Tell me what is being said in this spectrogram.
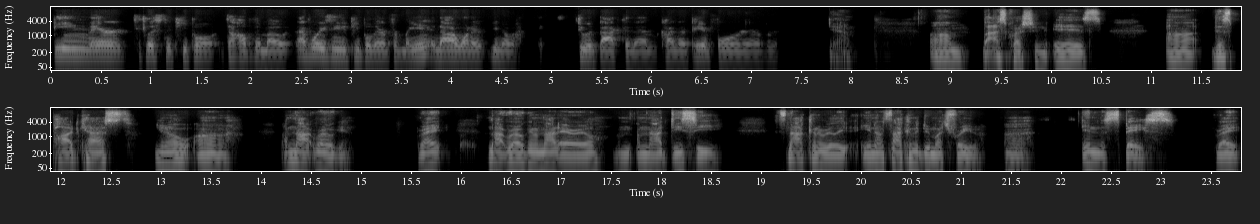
being there to listen to people to help them out. I've always needed people there for me, and now I want to, you know, do it back to them, kind of pay it forward or whatever. Yeah. Um, last question is uh this podcast, you know, uh I'm not Rogan, right? I'm not Rogan, I'm not Ariel, I'm, I'm not DC. It's not gonna really, you know, it's not gonna do much for you uh in the space, right?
